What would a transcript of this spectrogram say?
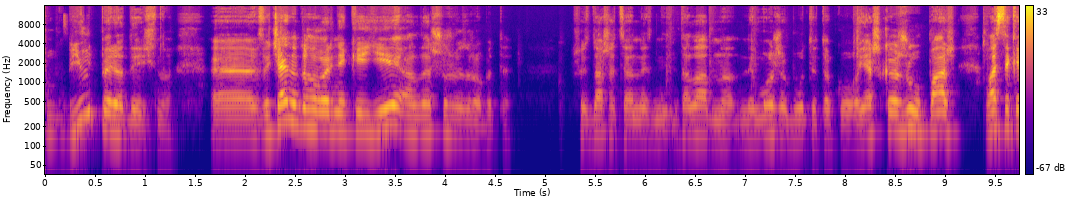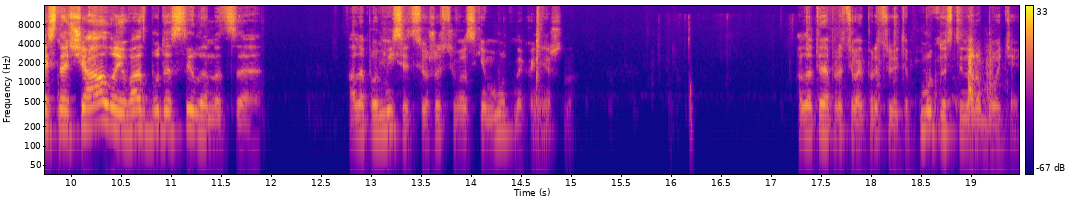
б'ють періодично. Е, звичайно, договорняки є, але що ж ви зробите? Щось Даша це не да ладно, не може бути такого. Я ж кажу, Паш, у вас якесь начало, і у вас буде сила на це. Але по місяцю щось у вас є мутне, звісно. Але треба працювати, працюйте. Мутності на роботі.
